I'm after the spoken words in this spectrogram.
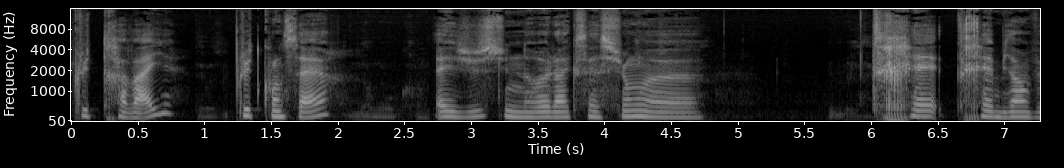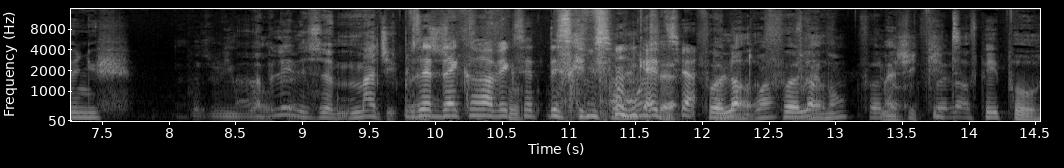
plus de travail, plus de concerts, et juste une relaxation euh, très très bienvenue. Vous êtes d'accord avec cette description, Katia For vraiment magique. Pour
